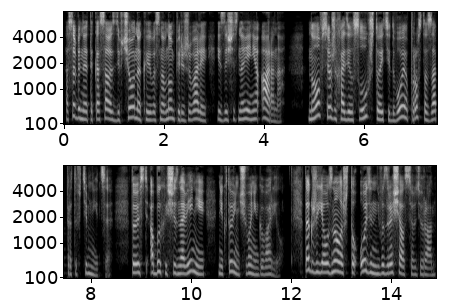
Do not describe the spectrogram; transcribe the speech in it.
особенно это касалось девчонок и в основном переживали из-за исчезновения Аарона. Но все же ходил слух, что эти двое просто заперты в темнице. То есть об их исчезновении никто и ничего не говорил. Также я узнала, что Один не возвращался в Дюран,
